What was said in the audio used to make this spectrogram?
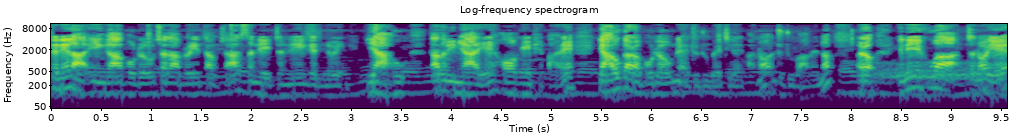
တနင်္လာအင်္ဂါဗုဒ္ဓဟူဇာတာပရိတောက်ကြစနေတနင်္ဂနွေရာဟုသားသမီးများရဲ့ဟောကိန်းဖြစ်ပါတယ်ရာဟုကတော့ဗုဒ္ဓဟူနဲ့အတူတူပဲကြည့်လိုက်ပါနော်အတူတူပါပဲနော်အဲ့တော့ယနေ့အခုကကျွန်တော်ရဲ့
